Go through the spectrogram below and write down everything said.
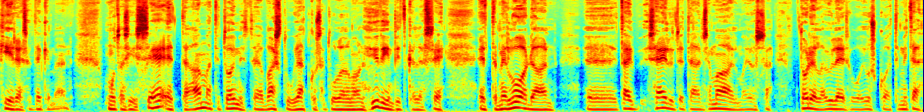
kiireessä tekemään. Mutta siis se, että ammattitoimittajan vastuu jatkossa tulee olemaan hyvin pitkälle se, että me luodaan tai säilytetään se maailma, jossa todella yleisö voi uskoa, että mitä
